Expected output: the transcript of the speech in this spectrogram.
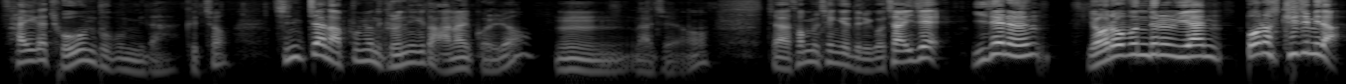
사이가 좋은 부부입니다. 그렇죠? 진짜 나쁘면 그런 얘기도 안 할걸요? 음, 맞아요. 자, 선물 챙겨드리고. 자, 이제, 이제는 여러분들을 위한 보너스 퀴즈입니다.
